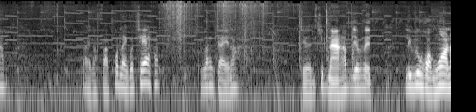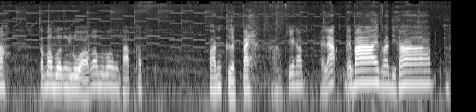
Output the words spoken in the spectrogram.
ครับไปกับฝากกดไลค์กดแชร์ครับกำลังใจเนาะเจอกันคลิปหน้าครับเดี๋ยวไปรีวิวของง้อเนาะก็มาเบิ้งลัวก็มาเบิ้งผักครับฟันเกิดไป โอเคครับ ไปแล้ว บ๊ายบาย สวัสดีครับ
